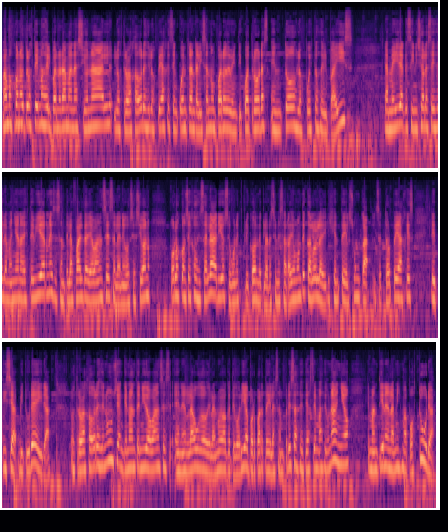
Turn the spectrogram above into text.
Vamos con otros temas del panorama nacional. Los trabajadores de los peajes se encuentran realizando un paro de 24 horas en todos los puestos del país. La medida que se inició a las 6 de la mañana de este viernes es ante la falta de avances en la negociación por los consejos de salario, según explicó en declaraciones a Radio Montecarlo la dirigente del ZUNCA, el sector peajes, Leticia Vitureira. Los trabajadores denuncian que no han tenido avances en el laudo de la nueva categoría por parte de las empresas desde hace más de un año, que mantienen la misma postura,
